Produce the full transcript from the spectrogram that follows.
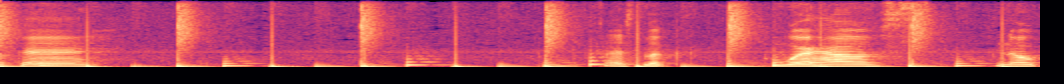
okay. Let's look. Warehouse. Nope.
